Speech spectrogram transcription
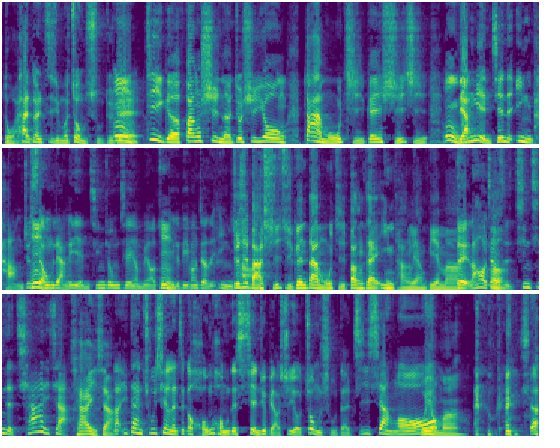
断。判断自己有没有中暑，对不对？嗯，这个方式呢，就是用大拇指跟食指，嗯，两眼间的印堂，就是在我们两个眼睛中间，有没有？中一个地方叫做印堂，就是把食指跟大拇指放在印堂两边吗？对，然后这样嗯子轻轻的掐一下。掐一下。那一旦出现了这个红红的线，就表示有中暑的迹象哦。我有？吗？我看一下，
